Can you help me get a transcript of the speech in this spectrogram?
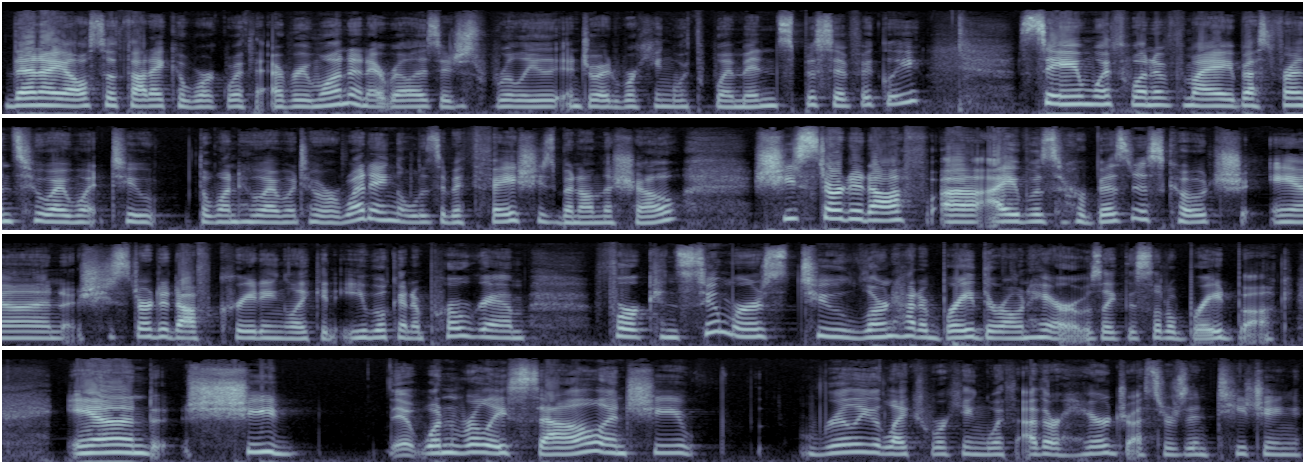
Then I also thought I could work with everyone. And I realized I just really enjoyed working with women specifically. Same with one of my best friends who I went to, the one who I went to her wedding, Elizabeth Fay. She's been on the show. She started off, uh, I was her business coach, and she started off creating like an ebook and a program for consumers to learn how to braid their own hair. It was like this little braid book. And she, it wouldn't really sell. And she really liked working with other hairdressers and teaching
